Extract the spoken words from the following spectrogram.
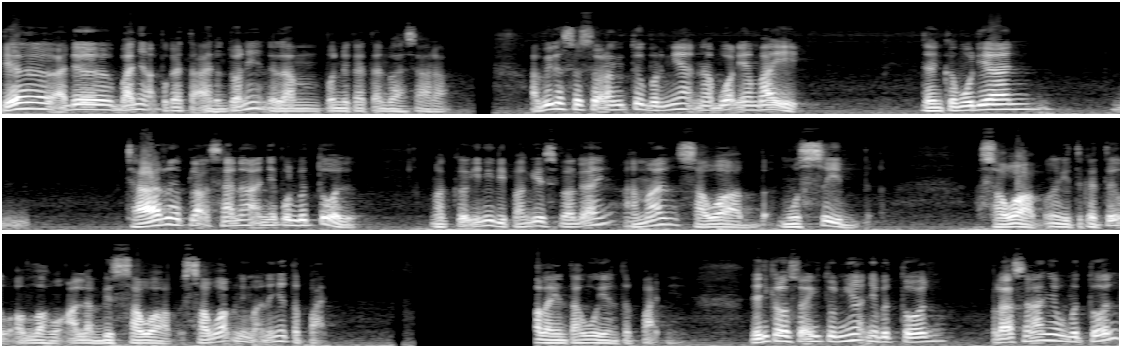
dia ada banyak perkataan tuan-tuan ni dalam pendekatan bahasa Arab apabila seseorang itu berniat nak buat yang baik dan kemudian cara pelaksanaannya pun betul maka ini dipanggil sebagai amal sawab musib. Sawab. Kan kita kata Allahu alam bis sawab sawab ni maknanya tepat. Allah yang tahu yang tepatnya jadi kalau seorang itu niatnya betul pelaksanaannya betul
